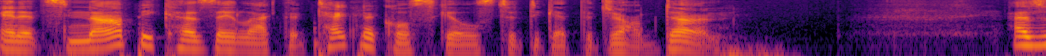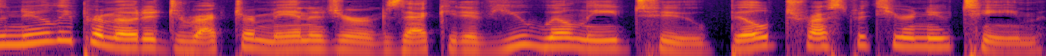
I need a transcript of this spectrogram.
And it's not because they lack the technical skills to, to get the job done. As a newly promoted director, manager, or executive, you will need to build trust with your new team,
